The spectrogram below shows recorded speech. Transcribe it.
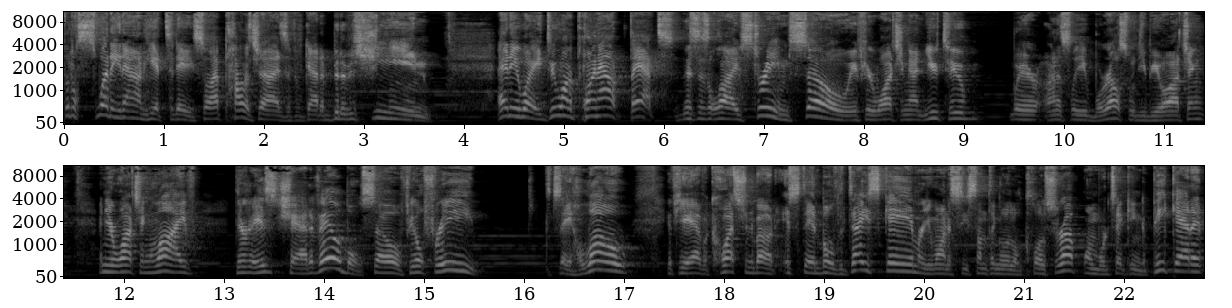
little sweaty down here today. So I apologize if I've got a bit of a sheen. Anyway, do want to point out that this is a live stream. So if you're watching on YouTube, where honestly, where else would you be watching? And you're watching live, there is chat available. So feel free to say hello. If you have a question about Istanbul the dice game or you want to see something a little closer up when we're taking a peek at it,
